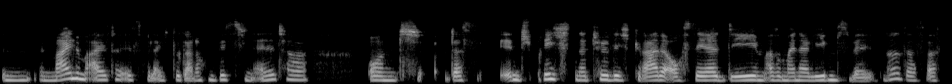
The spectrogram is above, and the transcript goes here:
in, in meinem Alter ist, vielleicht sogar noch ein bisschen älter. Und das entspricht natürlich gerade auch sehr dem, also meiner Lebenswelt, ne? das, was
